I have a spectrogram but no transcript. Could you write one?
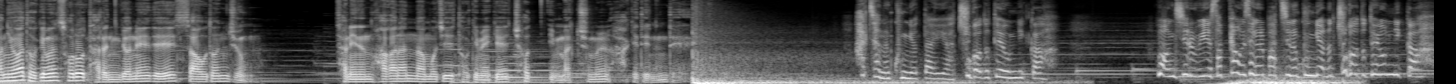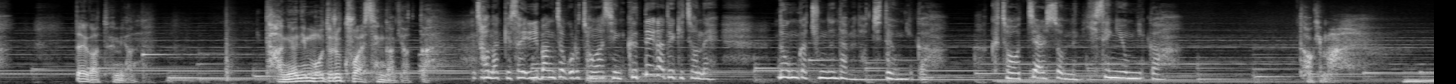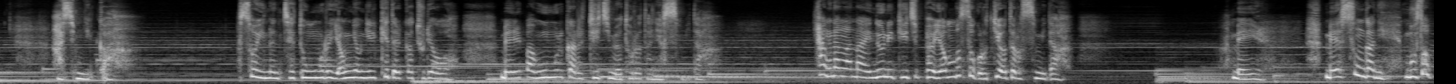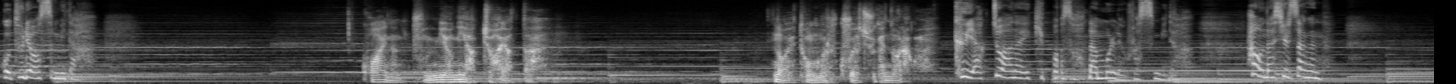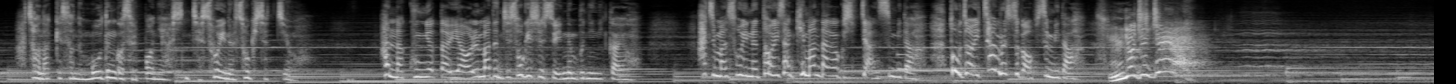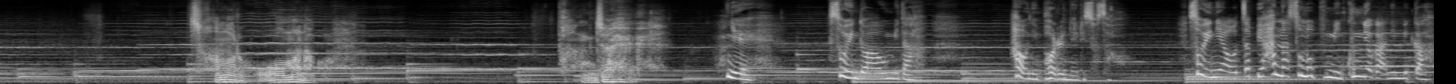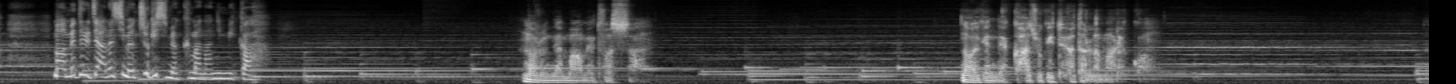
찬이와 덕임은 서로 다른 견해에 대해 싸우던 중 찬이는 화가 난 나머지 덕임에게 첫 입맞춤을 하게 되는데 하찮은 궁녀 따위야 죽어도 되옵니까? 왕실을 위해서 평생을 바치는 궁녀는 죽어도 되옵니까? 때가 되면 당연히 모두를 구할 생각이었다. 전하께서 일방적으로 정하신 그 때가 되기 전에 누군가 죽는다면 어찌 되옵니까? 그저 어찌할 수 없는 희생이옵니까? 덕임아, 아십니까? 소인은 제 동물을 영영 잃게 될까 두려워 매일 밤 우물가를 뒤지며 돌아다녔습니다. 향낭 하나에 눈이 뒤집혀 연못 속으로 뛰어들었습니다. 매일, 매 순간이 무섭고 두려웠습니다. 과인은 분명히 약조하였다. 너의 동물을 구해주겠노라고. 그 약조 하나에 기뻐서 남몰래 울었습니다. 하오나 실상은 전하께서는 모든 것을 뻔히 하신 채 소인을 속이셨지요. 한낱 궁녀 따위야 얼마든지 속이실 수 있는 분이니까요. 하지만 소인은 더 이상 기만당하고 싶지 않습니다. 도저히 참을 수가 없습니다. 궁녀 주제! 참으로 오만하고 방자해. 예, 소인도 아옵니다. 하오니 벌을 내리소서. 소인이야 어차피 한낱 소모품인 궁녀가 아닙니까? 마음에 들지 않으시면 죽이시면 그만 아닙니까? 너를 내 마음에 두었어. 너에겐 내 가족이 되어달라 말했고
